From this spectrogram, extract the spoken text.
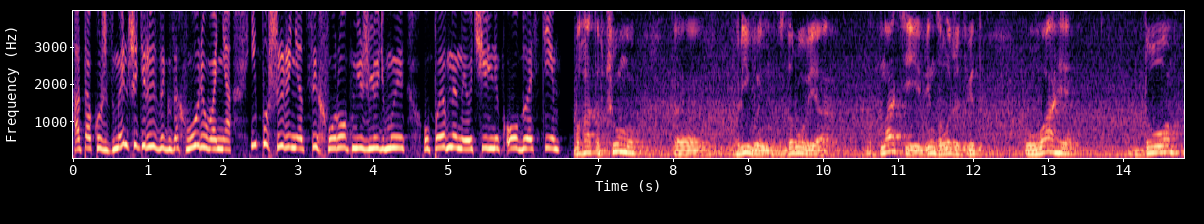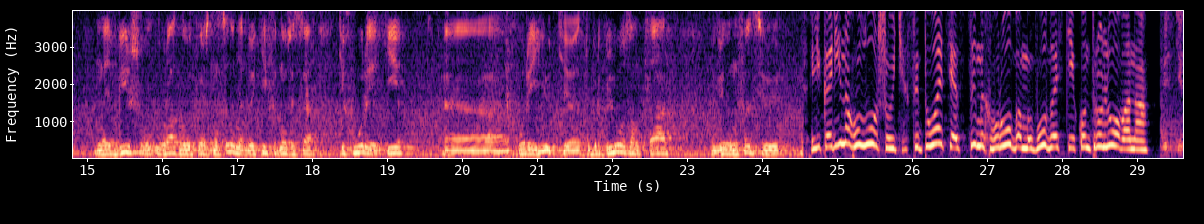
а також зменшить ризик захворювання і поширення цих хвороб між людьми, упевнений очільник області. Багато в чому е, рівень здоров'я нації він залежить від уваги до найбільш уразливих верст населення, до яких відносяться ті хворі, які е, хворіють е, туберкульозом та ВІЛ-інфекцією. Лікарі наголошують, ситуація з цими хворобами в області контрольована. Від ті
